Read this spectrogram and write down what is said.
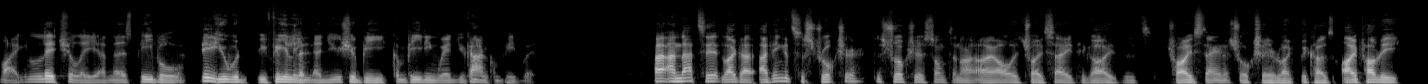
like literally, and there's people you would be feeling that you should be competing with, you can't compete with. Uh, and that's it. Like I, I, think it's the structure. The structure is something I, I always try to say to guys: is try staying a structure. Like because I probably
